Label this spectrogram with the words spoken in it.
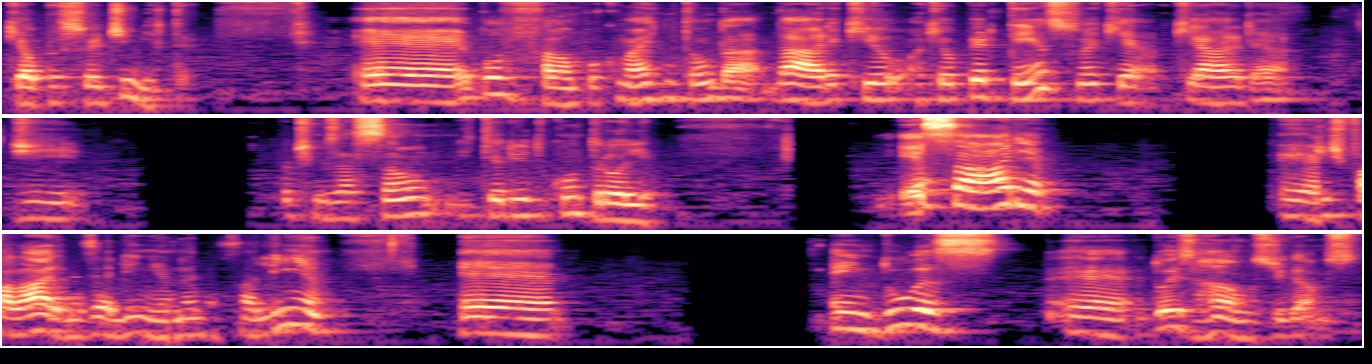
que é o professor Dimitra. É, eu vou falar um pouco mais então da, da área que eu, a que eu pertenço, né, que, é, que é a área de otimização e teoria do controle. Essa área, é, a gente fala área, mas é linha, né? Essa linha é, tem duas, é, dois ramos, digamos.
